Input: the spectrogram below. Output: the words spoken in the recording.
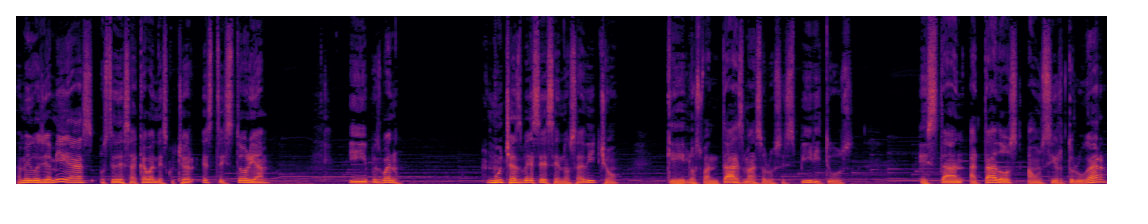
Amigos y amigas, ustedes acaban de escuchar esta historia y pues bueno, muchas veces se nos ha dicho que los fantasmas o los espíritus están atados a un cierto lugar,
